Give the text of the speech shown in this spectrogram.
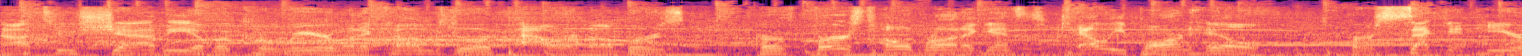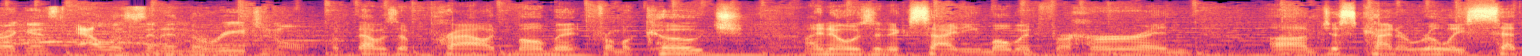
Not too shabby of a career when it comes to her power numbers. Her first home run against Kelly Barnhill, her second here against Ellison in the regional. That was a proud moment from a coach. I know it was an exciting moment for her and um, just kind of really set,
